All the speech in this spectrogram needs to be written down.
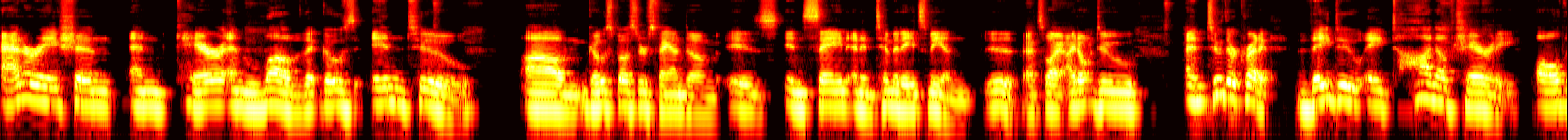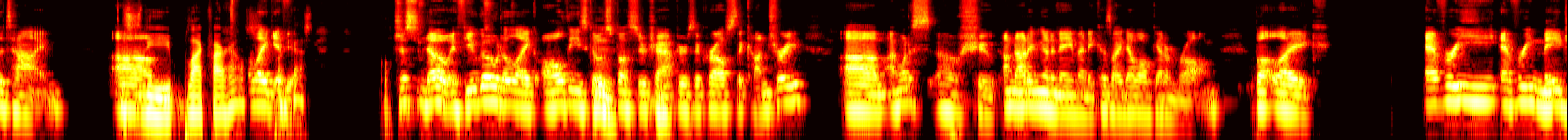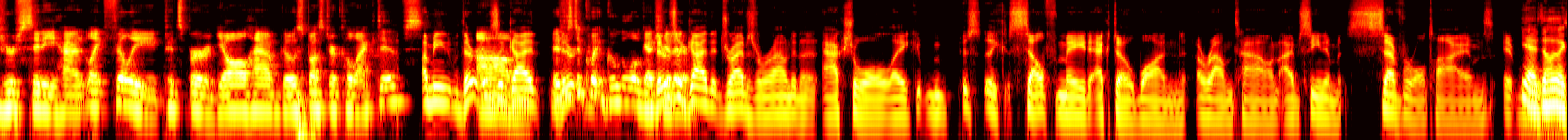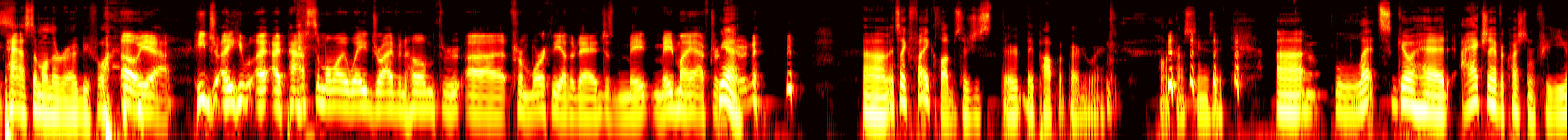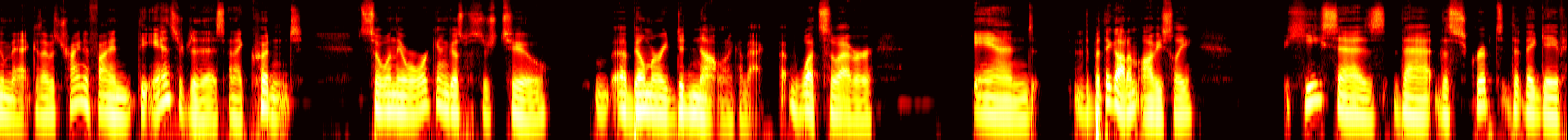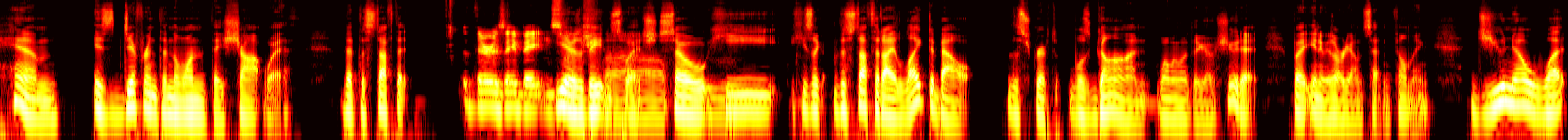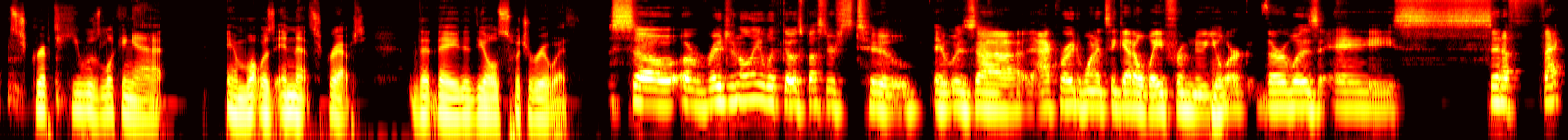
adoration and care and love that goes into um Ghostbusters fandom is insane and intimidates me and ugh, that's why I don't do and to their credit they do a ton of charity all the time This Um, is the Black Firehouse like if- podcast? just know if you go to like all these Mm. Ghostbuster chapters across the country, um, I want to. Oh shoot, I'm not even gonna name any because I know I'll get them wrong. But like every every major city has like Philly, Pittsburgh, y'all have Ghostbuster collectives. I mean, there is a Um, guy. Just a quick Google will get you There's there. a guy that drives around in an actual like like self-made Ecto One around town. I've seen him several times. It Yeah, I definitely like passed him on the road before. Oh yeah, he he. I, I passed him on my way driving home through uh from work the other day. It just made made my afternoon. Um, it's like Fight Clubs. They're just they they pop up everywhere all across the United States. Uh, Yeah. Let's go ahead. I actually have a question for you, Matt, because I was trying to find the answer to this and I couldn't. So when they were working on Ghostbusters two, uh, Bill Murray did not want to come back uh, whatsoever, and but they got him obviously. He says that the script that they gave him is different than the one that they shot with. That the stuff that There is a bait and switch. yeah, there's a bait and switch. So Hmm. he he's like the stuff that I liked about the script was gone when we went to go shoot it, but you know, he was already on set and filming. Do you know what script he was looking at and what was in that script that they did the old switcheroo with? So originally with Ghostbusters 2, it was uh Aykroyd wanted to get away from New York. There was a Cinefex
